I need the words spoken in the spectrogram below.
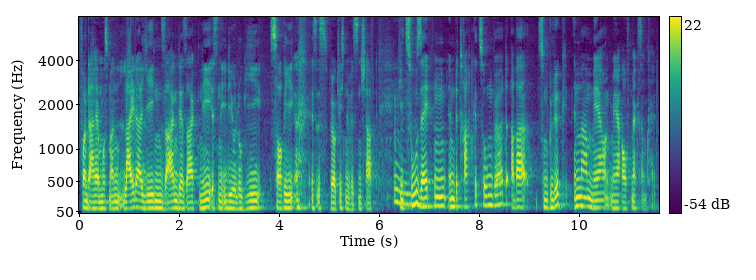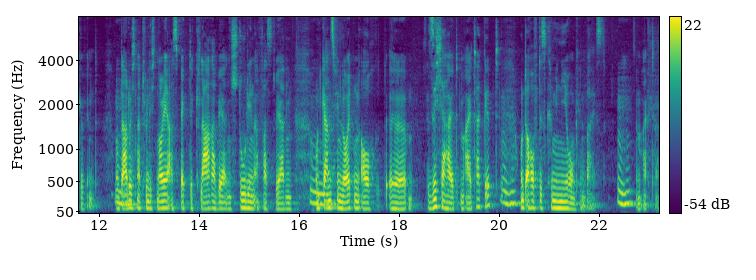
von daher muss man leider jeden sagen, der sagt, nee, ist eine Ideologie, sorry, es ist wirklich eine Wissenschaft, mhm. die zu selten in Betracht gezogen wird, aber zum Glück immer mehr und mehr Aufmerksamkeit gewinnt. Und mhm. dadurch natürlich neue Aspekte klarer werden, Studien erfasst werden mhm. und ganz vielen Leuten auch äh, Sicherheit im Alltag gibt mhm. und auch auf Diskriminierung hinweist mhm. im Alltag.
